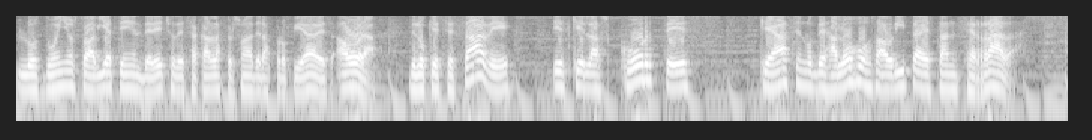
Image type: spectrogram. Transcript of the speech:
los dueños todavía tienen el derecho de sacar a las personas de las propiedades. Ahora, de lo que se sabe es que las cortes que hacen los desalojos ahorita están cerradas.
